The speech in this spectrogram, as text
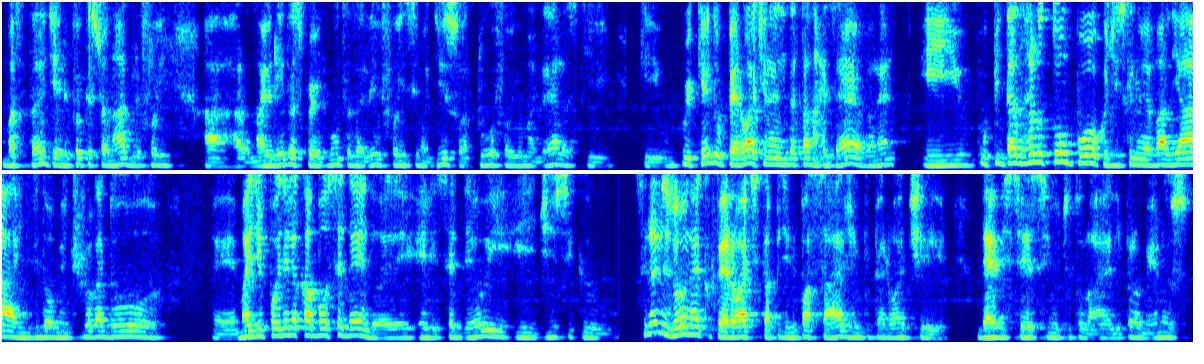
bastante, ele foi questionado, ele foi, a, a, maioria das perguntas ali foi em cima disso, a tua foi uma delas, que, que o porquê do Perotti, né, ainda está na reserva, né, e o Pintado relutou um pouco, disse que não ia avaliar individualmente o jogador, é, mas depois ele acabou cedendo. Ele, ele cedeu e, e, disse que o, sinalizou, né, que o Perotti está pedindo passagem, que o Perotti deve ser sim o titular ali pelo menos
